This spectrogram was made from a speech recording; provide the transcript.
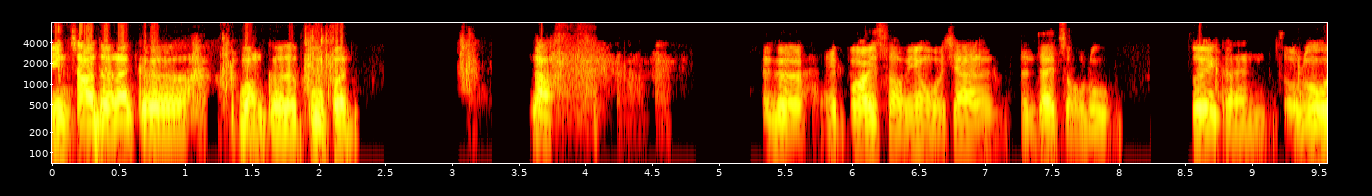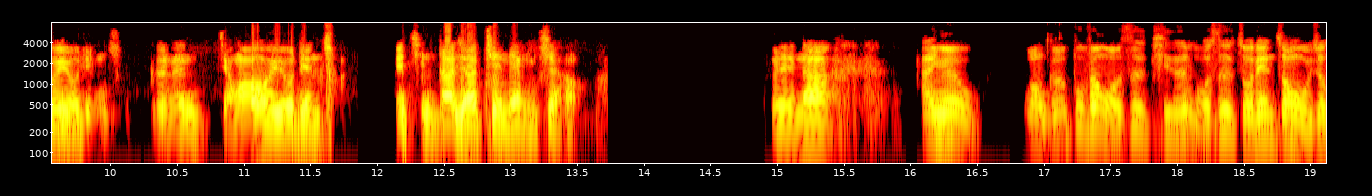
印刷的那个网格的部分。那那个哎，不好意思哦，因为我现在人在走路，所以可能走路会有点，可能讲话会有点喘，哎，请大家见谅一下哈。对，那那因为网格部分，我是其实我是昨天中午就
